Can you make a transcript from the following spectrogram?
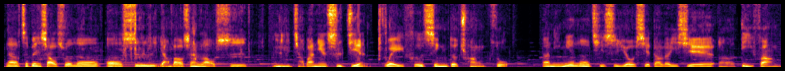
那这本小说呢，呃，是杨宝山老师以九八年事件为核心的创作。那里面呢，其实有写到了一些呃地方，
